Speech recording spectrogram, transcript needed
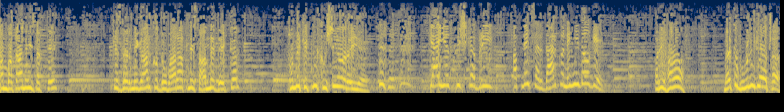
हम बता नहीं सकते कि जरनिगार को दोबारा अपने सामने देखकर हमें कितनी खुशी हो रही है। क्या ये खुशखबरी अपने सरदार को नहीं दोगे? अरे हाँ मैं तो भूल ही गया था।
